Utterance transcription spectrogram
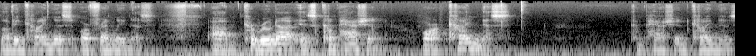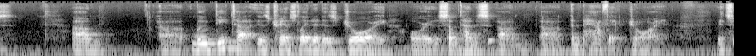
Loving kindness or friendliness. Um, karuna is compassion or kindness. Compassion, kindness. Um, uh, mudita is translated as joy or sometimes um, uh, empathic joy. It's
